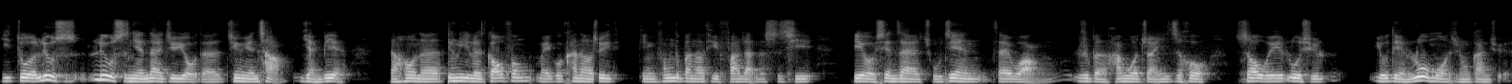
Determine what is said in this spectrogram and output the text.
一座六十六十年代就有的晶圆厂演变，然后呢，经历了高峰，美国看到最顶峰的半导体发展的时期，也有现在逐渐在往日本、韩国转移之后，稍微落许有点落寞这种感觉。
